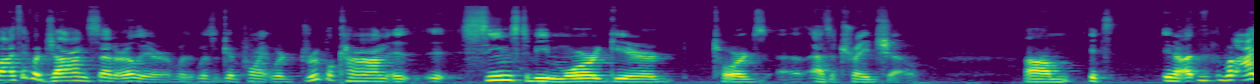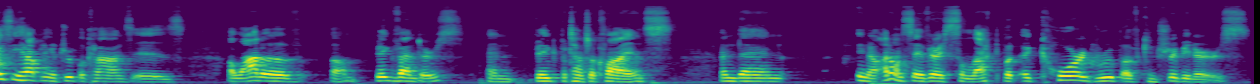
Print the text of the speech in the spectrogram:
Well, I think what Jon said earlier was, was a good point. Where DrupalCon it, seems to be more geared towards uh, as a trade show. Um, it's you know what I see happening at DrupalCons is a lot of um, big vendors and big potential clients, and then you know I don't say very select, but a core group of contributors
